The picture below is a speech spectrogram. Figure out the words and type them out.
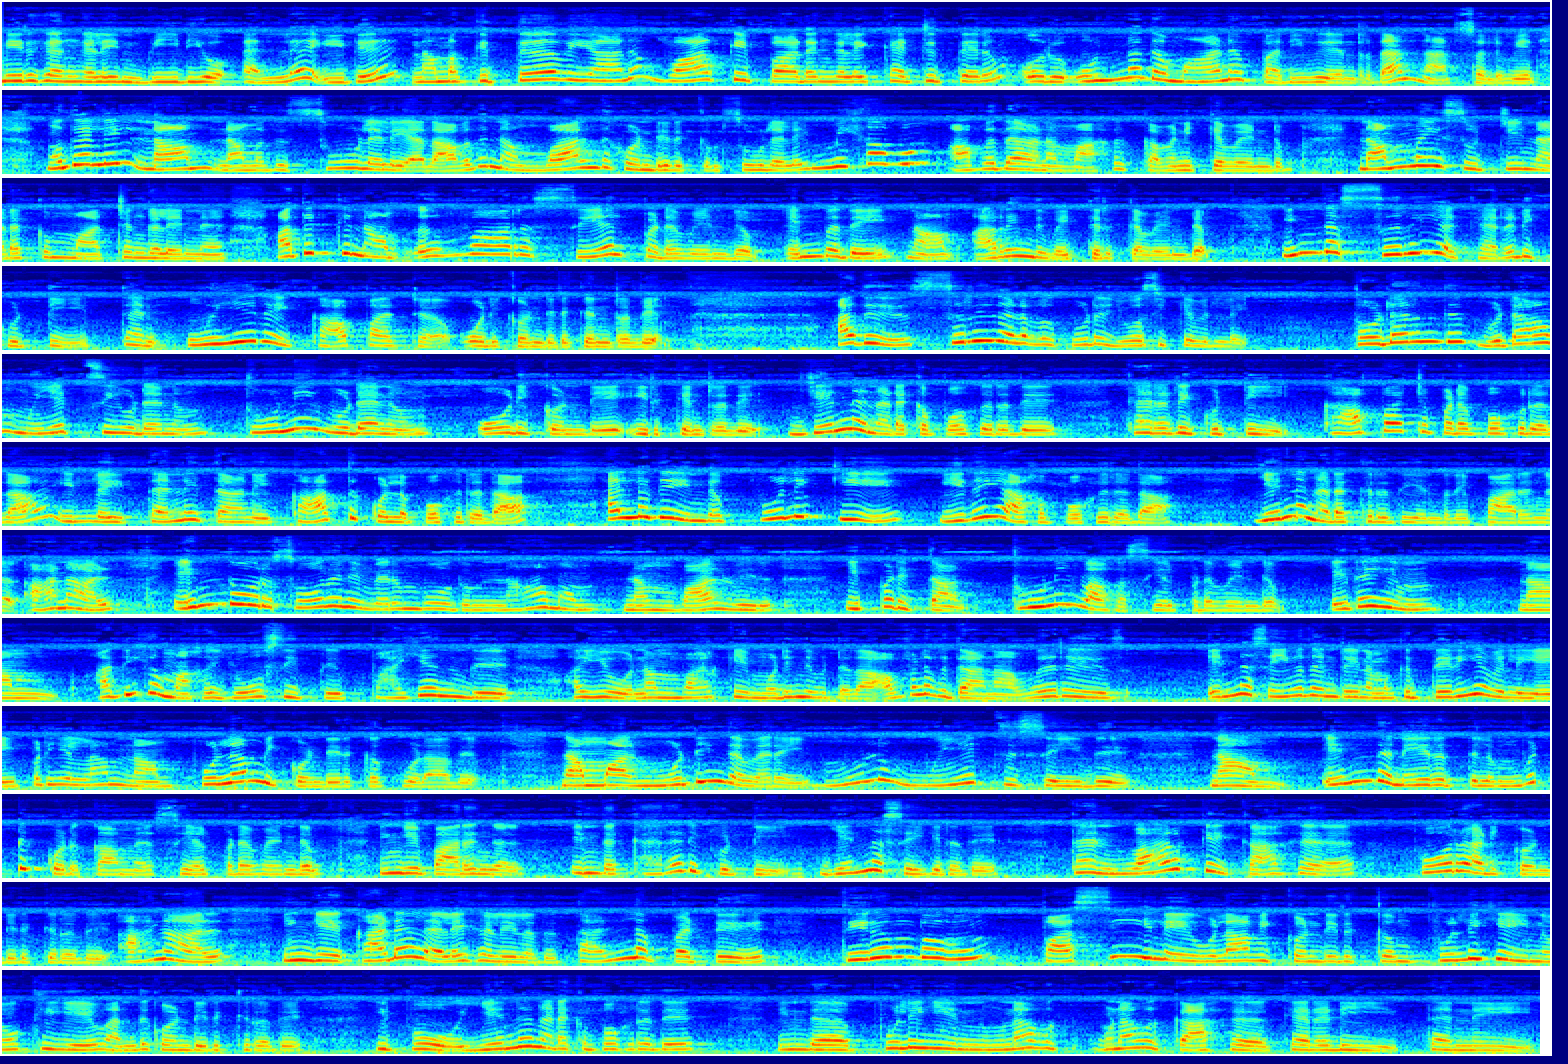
மிருகங்களின் வீடியோ அல்ல இது நமக்கு தேவையான வாழ்க்கை பாடங்களை கற்றுத்தரும் ஒரு உன்னதமான பதிவு என்றுதான் நான் சொல்லுவேன். முதலில் நாம் நமது சூழலை அதாவது நாம் வாழ்ந்து கொண்டிருக்கும் சூழலை மிகவும் அவதானமாக கவனிக்க வேண்டும். நம்மை சுற்றி நடக்கும் மாற்றங்கள் என்ன? அதற்கு நாம் எவ்வாறு செயல்பட வேண்டும் என்பதை நாம் அறிந்து வைத்திருக்க வேண்டும். இந்த சிறிய கரடிக்குட்டி தன் உயிரை காப்பாற்ற ஓடிக்கொண்டிருக்கின்றது. அது சிறிதளவு கூட யோசிக்கவில்லை. தொடர்ந்து விடாமுயற்சியுடனும் துணிவுடனும் ஓடிக்கொண்டே இருக்கின்றது. என்ன நடக்கப் போகிறது? கரடிக்குட்டி காப்பாற்றப்பட போகிறதா? இல்லை தன்னைத்தானே காத்து கொள்ளப் போகிறதா? அல்லது இந்த புலிக்கு இரையாக போகிறதா? என்ன நடக்கிறது என்பதை பாருங்கள். ஆனால் எந்த ஒரு சோதனை வரும்போதும் நாமும் நம் வாழ்வில் இப்படித்தான் துணிவாக செயல்பட வேண்டும். எதையும் நாம் அதிகமாக யோசித்து பயந்து ஐயோ நம் வாழ்க்கை முடிந்து விட்டதா அவ்வளவுதானா? வேறு என்ன செய்வதென்றே நமக்கு தெரியவில்லையே. இப்படியெல்லாம் நாம் புலம்பிக் கொண்டிருக்கக்கூடாது. நம்மால் முடிந்தவரை முழு முயற்சி செய்து நாம் எந்த நேரத்திலும் விட்டு கொடுக்காமல் செயல்பட வேண்டும். இங்கே பாருங்கள் இந்த கரடிக்குட்டி என்ன செய்கிறது? தன் வாழ்க்கைக்காக போராடி கொண்டிருக்கிறது. ஆனால் இங்கே கடல் அலைகளில் அது தள்ளப்பட்டு திரும்பவும் பசியிலே உலாவிக் கொண்டிருக்கும் புலியை நோக்கியே வந்து கொண்டிருக்கிறது. இப்போ என்ன நடக்க போகிறது? இந்த புலியின் உணவு உணவுக்காக கரடி தன்னை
